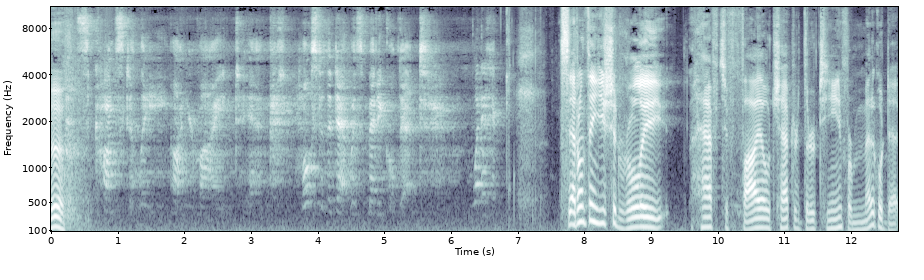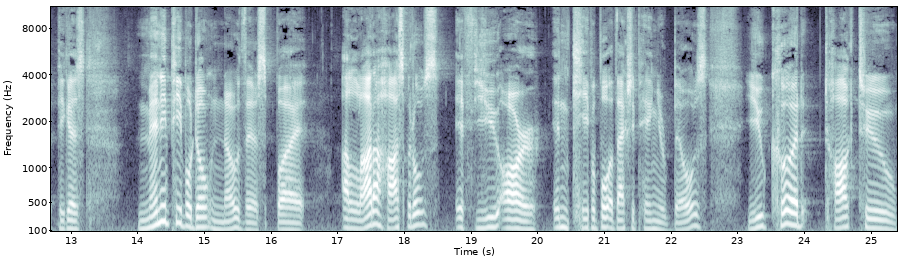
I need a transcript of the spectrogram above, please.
Ugh. It's constantly on your mind, and most of the debt was medical debt. What is your See, I don't think you should really have to file Chapter 13 for medical debt because many people don't know this, but a lot of hospitals, if you are incapable of actually paying your bills, you could talk to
